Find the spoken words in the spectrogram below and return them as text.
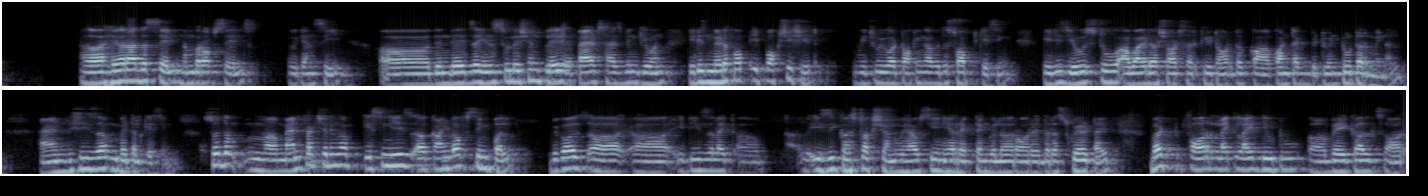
Uh, here are the cell number of cells we can see. Uh, then there is the insulation pads has been given. It is made up of epoxy sheet which we were talking about the soft casing. It is used to avoid a short circuit or the contact between two terminal. And this is a metal casing. So the uh, manufacturing of casing is a kind of simple because uh, uh, it is like uh, easy construction we have seen here rectangular or either a square type but for like light duty vehicles or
